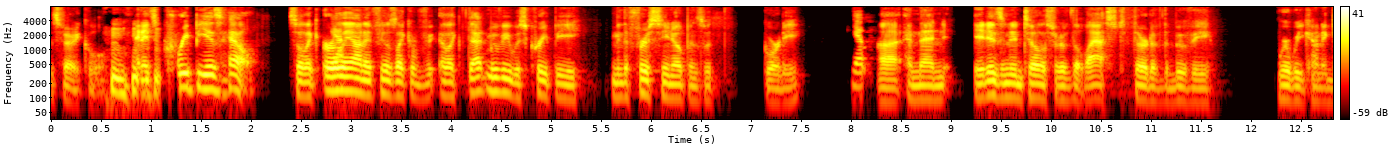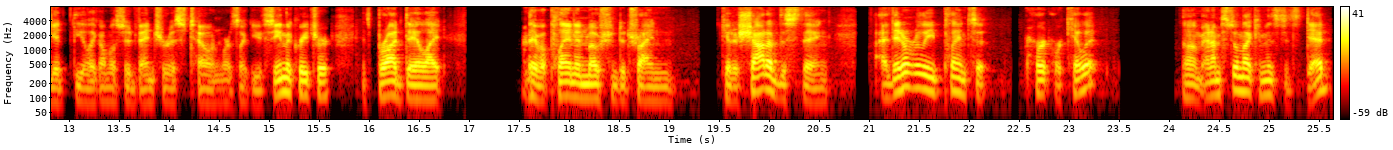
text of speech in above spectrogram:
It's very cool. and it's creepy as hell. So like early on, it feels like a v- like that movie was creepy. I mean, the first scene opens with Gordy. Yep. Uh, and then it isn't until sort of the last third of the movie where we kind of get the like almost adventurous tone, where it's like you've seen the creature, it's broad daylight. They have a plan in motion to try and get a shot of this thing. Uh, they don't really plan to hurt or kill it. Um, and I'm still not convinced it's dead,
